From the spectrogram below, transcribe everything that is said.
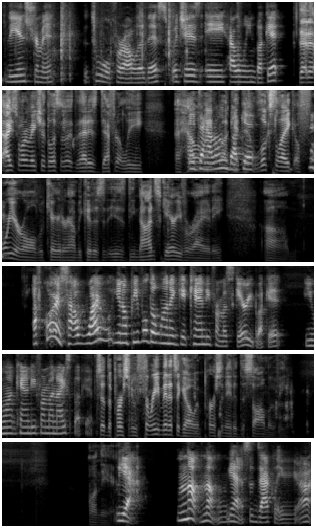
the instrument, the tool for all of this, which is a Halloween bucket. That I just want to make sure the listeners that is definitely a Halloween, Halloween bucket, that bucket. looks like a four-year-old would carry it around because it is the non-scary variety. Um, Of course. How? Why? You know, people don't want to get candy from a scary bucket. You want candy from a nice bucket. said the person who three minutes ago impersonated the Saw movie on the air. Yeah. No, no. Yes, exactly. Uh,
